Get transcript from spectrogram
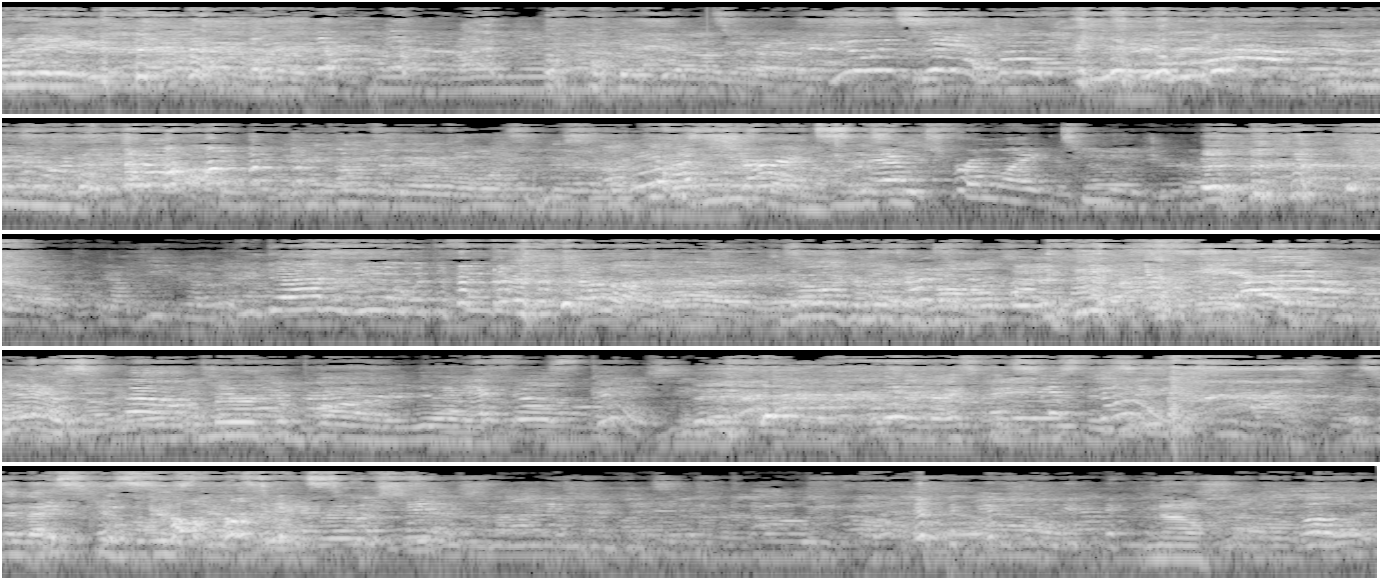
48. You and Sam both. I'm sure it stems from like teenager. Your dad and you with the finger in the pillow. Is that like American Pie? yes. American Pie. Yes. It feels good. It's a nice consistency. It's a nice consistency. No. Well,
